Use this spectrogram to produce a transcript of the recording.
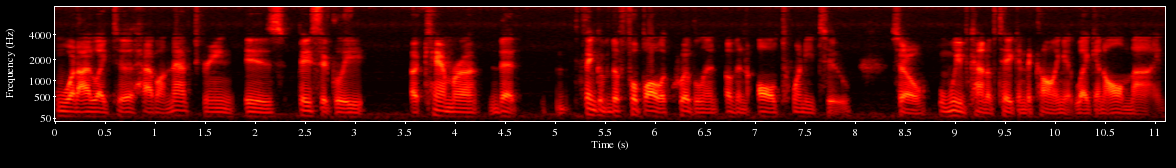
what I like to have on that screen is basically a camera that think of the football equivalent of an all 22. So we've kind of taken to calling it like an all nine.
